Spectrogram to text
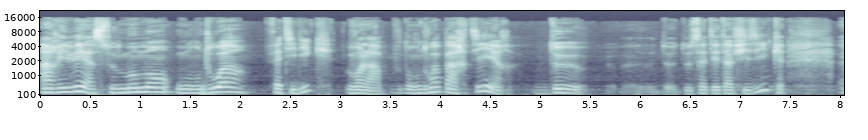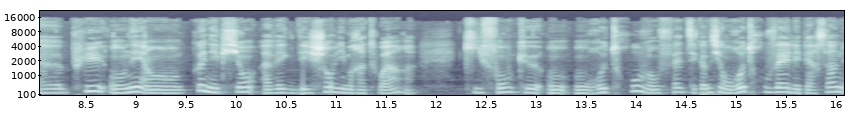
arriver à ce moment où on doit... Fatidique. Voilà, on doit partir de, de, cet état physique, plus on est en connexion avec des champs vibratoires qui font qu'on on retrouve en fait, c'est comme si on retrouvait les personnes,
